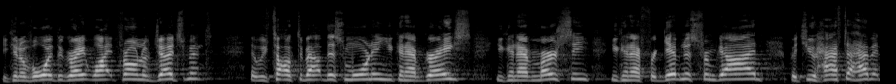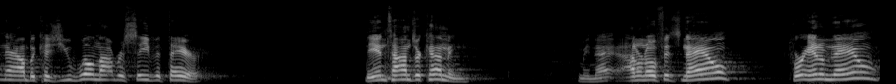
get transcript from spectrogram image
You can avoid the great white throne of judgment that we've talked about this morning. You can have grace, you can have mercy, you can have forgiveness from God, but you have to have it now because you will not receive it there. The end times are coming. I mean, I don't know if it's now, if we're in them now.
